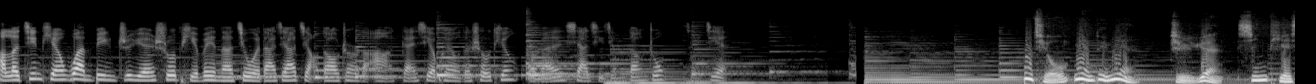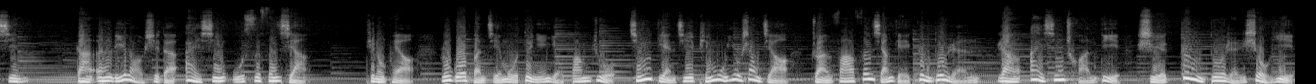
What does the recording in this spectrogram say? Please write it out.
好了，今天万病之源说脾胃呢，就为大家讲到这儿了啊，感谢朋友的收听，我们下期节目当中再见。不求面对面，只愿心贴心。感恩李老师的爱心无私分享。听众朋友，如果本节目对您有帮助，请点击屏幕右上角转发分享给更多人，让爱心传递，使更多人受益。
